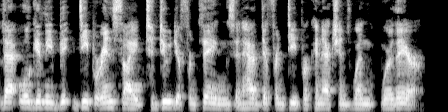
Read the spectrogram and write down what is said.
That will give me b- deeper insight to do different things and have different, deeper connections when we're there.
